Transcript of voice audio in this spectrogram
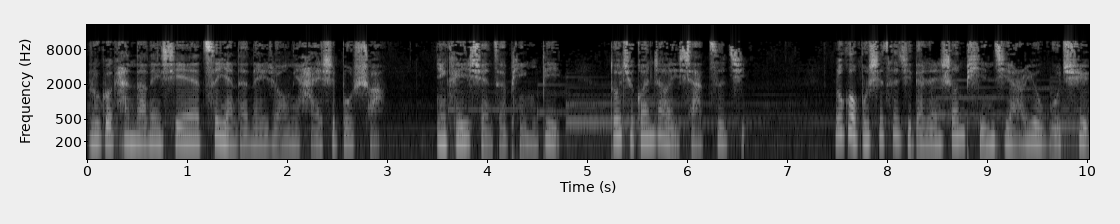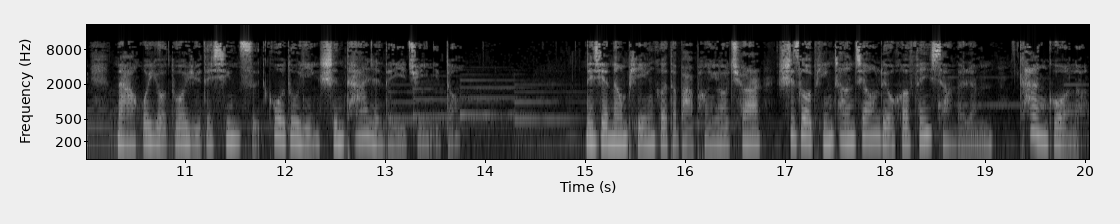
如果看到那些刺眼的内容，你还是不爽，你可以选择屏蔽，多去关照一下自己。如果不是自己的人生贫瘠而又无趣，哪会有多余的心思过度引申他人的一举一动？那些能平和的把朋友圈视作平常交流和分享的人，看过了，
